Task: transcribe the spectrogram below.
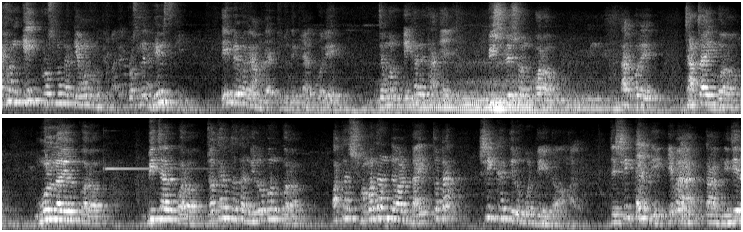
এখন এই প্রশ্নটা কেমন হতে পারে? প্রশ্নের হিন্টস কি? এই ব্যাপারে আমরা একটু যদি খেয়াল করি, যেমন এখানে থাকে, বিশ্লেষণ করো, তারপরে যাচাই করো মূল্যায়ন করো, বিচার করো যথার্থতা নিরূপণ করো, অর্থাৎ সমাধান দেওয়ার দায়িত্বটা শিক্ষার্থীর উপর দিয়ে দেওয়া হয়। যে শিক্ষার্থী এবার তার নিজের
